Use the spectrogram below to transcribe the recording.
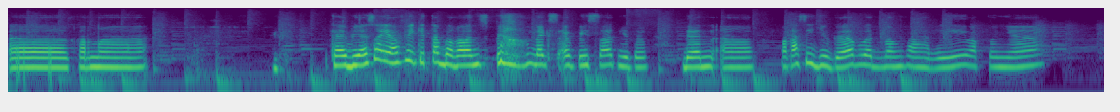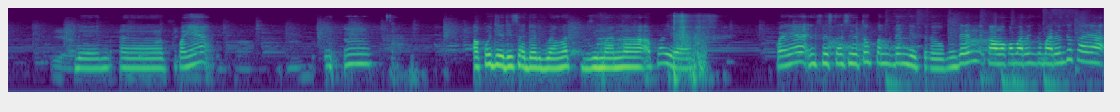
Uh, karena kayak biasa ya Vi kita bakalan spill next episode gitu. Dan uh, makasih juga buat Bang Fahri waktunya. Iya. dan uh, pokoknya mm-mm, aku jadi sadar banget gimana apa ya pokoknya investasi itu penting gitu. Mungkin kalau kemarin-kemarin tuh kayak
